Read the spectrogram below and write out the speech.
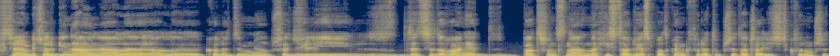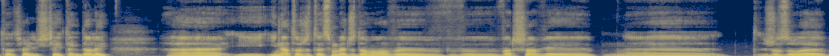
Chciałem być oryginalny, ale, ale koledzy mnie uprzedzili. Zdecydowanie patrząc na, na historię spotkań, które tu przytaczaliście, którą przytaczaliście i tak dalej, e, i, i na to, że to jest mecz domowy w Warszawie, e, Josue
